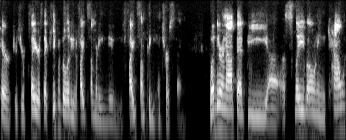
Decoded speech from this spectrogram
characters your players that capability to fight somebody new fight something interesting whether or not that be uh, a slave owning count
